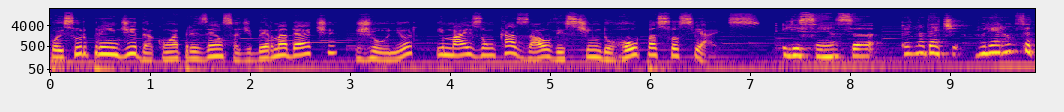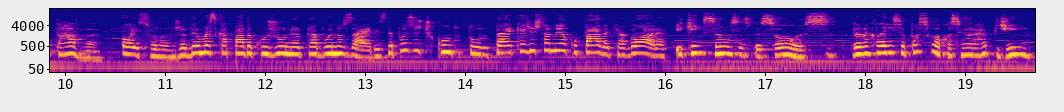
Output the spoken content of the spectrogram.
foi surpreendida com a presença de Bernadette, Júnior e mais um casal vestindo roupas sociais. Licença, Bernadette, mulher, onde você tava? Oi, Solange, eu dei uma escapada com o Júnior pra Buenos Aires. Depois eu te conto tudo, tá? É que a gente tá meio ocupado aqui agora. E quem são essas pessoas? Dona Clarice, eu posso falar com a senhora rapidinho?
